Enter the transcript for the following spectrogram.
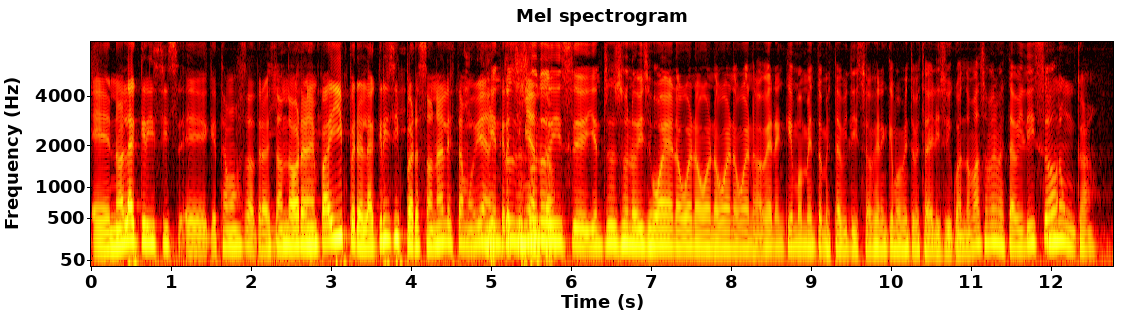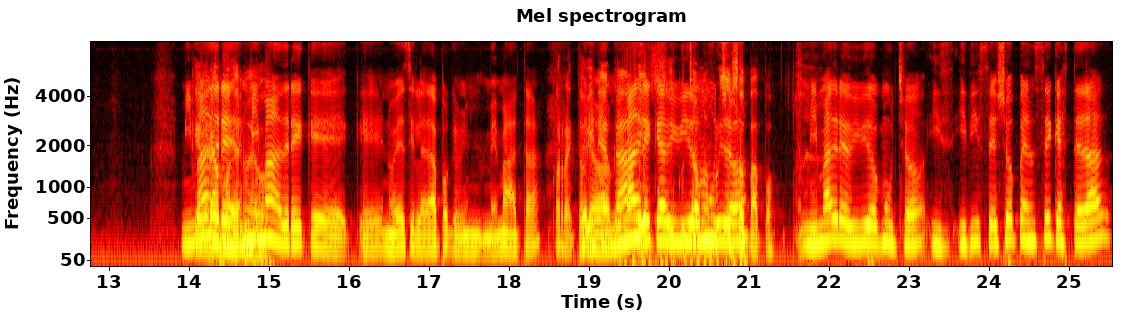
Eh, no la crisis eh, que estamos atravesando ahora en el país, pero la crisis personal está muy bien. Y entonces uno dice, y entonces uno dice, bueno, bueno, bueno, bueno, bueno, a ver en qué momento me estabilizo, a ver en qué momento me estabilizo. Y cuando más o menos me estabilizo. Nunca. Mi madre, mi madre que, que, no voy a decir la edad porque me, mata. Correcto. Viene acá mi madre que ha vivido mucho. Sopapo. Mi madre ha vivido mucho y, y dice, yo pensé que a esta edad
